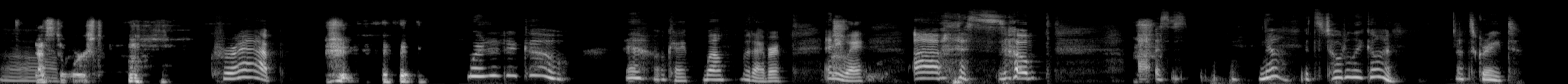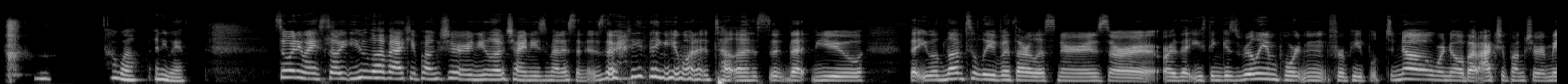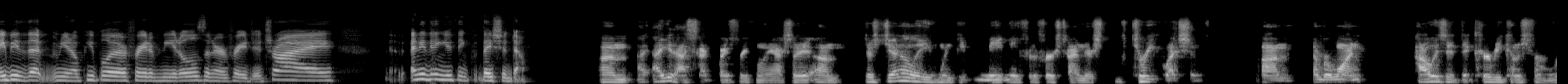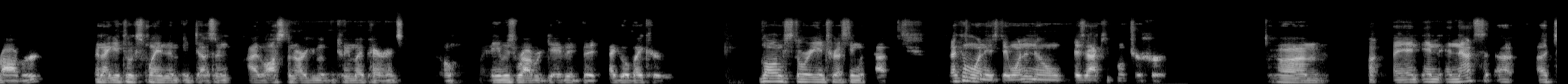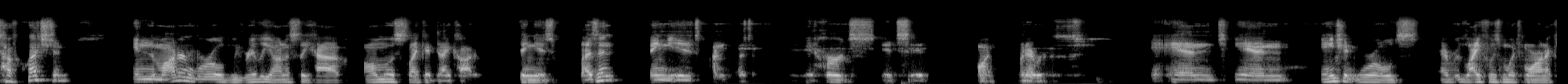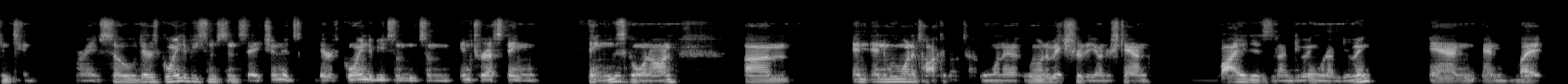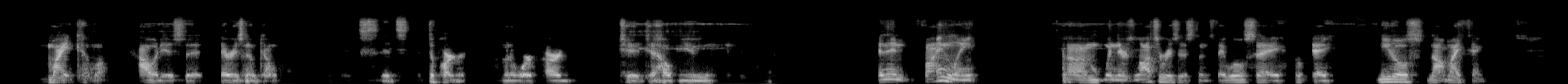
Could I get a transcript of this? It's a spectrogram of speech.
Oh, that's the worst. crap. Where did it go? Yeah okay. Well whatever. Anyway uh so uh, no it's totally gone. That's great Oh well, anyway. So anyway, so you love acupuncture and you love Chinese medicine. Is there anything you want to tell us that you that you would love to leave with our listeners or or that you think is really important for people to know or know about acupuncture? Maybe that, you know, people are afraid of needles and are afraid to try. Anything you think they should know? Um, I, I get asked that quite frequently actually. Um, there's generally when people meet me for the first time, there's three questions. Um, number one, how is it that Kirby comes from Robert? And I get to explain them it doesn't. I lost an argument between my parents. So my name is Robert David, but I go by Kirby. Long story, interesting with that. Second one is they want to know does acupuncture hurt? Um, and and and that's a, a tough question. In the modern world, we really honestly have almost like a dichotomy. Thing is pleasant, thing is unpleasant. It hurts. It's it on whatever. And in ancient worlds, life was much more on a continuum, right? So there's going to be some sensation. It's there's going to be some some interesting things going on, um, and and we want to talk about that. We want to we want to make sure that you understand why it is that I'm doing what I'm doing, and and what might come up. How it is that there is no dumb. It's it's it's a partner. I'm going to work hard to to help you. And then finally, um, when there's lots of resistance, they will say, "Okay, needles not my thing."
